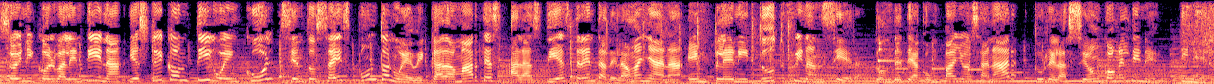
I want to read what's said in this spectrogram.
Soy Nicole Valentina y estoy contigo en Cool 106.9 cada martes a las 10.30 de la mañana en Plenitud Financiera, donde te acompaño a sanar tu relación con el dinero. Dinero.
